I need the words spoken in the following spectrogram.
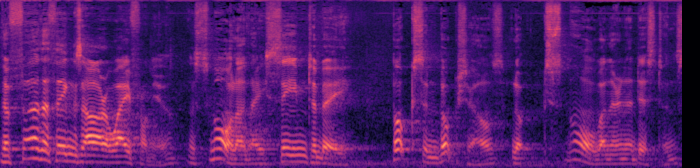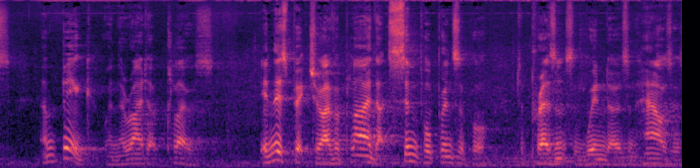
The further things are away from you, the smaller they seem to be. Books and bookshelves look small when they're in the distance and big when they're right up close. In this picture, I've applied that simple principle to presents and windows and houses,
